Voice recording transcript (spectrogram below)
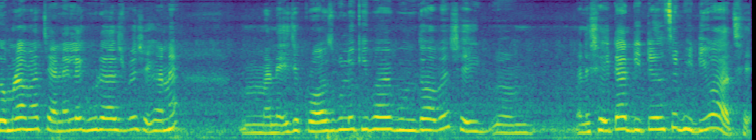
তোমরা আমার চ্যানেলে ঘুরে আসবে, সেখানে মানে এই যে ক্রসগুলো কীভাবে বুনতে হবে সেই মানে সেইটা ডিটেলসে ভিডিও আছে।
